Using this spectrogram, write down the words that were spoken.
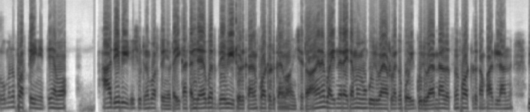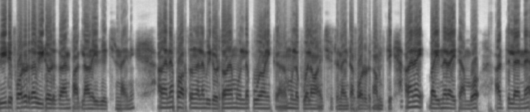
റൂമിൽ നിന്ന് പുറത്ത് കഴിഞ്ഞിട്ട് നമ്മൾ ആദ്യം വീഡിയോ ഷൂട്ടിന് പുറത്ത് കഴിഞ്ഞു ഈ കട്ടൻ ചായ വെറുതെ വീഡിയോ എടുക്കാനും ഫോട്ടോ എടുക്കാനും വാങ്ങിച്ചിട്ടോ. അങ്ങനെ വൈകുന്നേരമായിട്ട് നമ്മൾ ഗുരുവായൂരിലൊക്കെ പോയി. ഗുരുവായൂരിന്റെ അകത്ത് ഫോട്ടോ എടുക്കാൻ പാടില്ലാന്ന് വീഡിയോ ഫോട്ടോ എടുക്കാൻ വീഡിയോ എടുക്കാൻ പാടില്ലാന്ന് എഴുതി വെച്ചിട്ടുണ്ടായിന്. അങ്ങനെ പുറത്ത് നിന്നെല്ലാം വീഡിയോ എടുത്തു അങ്ങനെ മുല്ലപ്പൂ വാങ്ങിക്കാൻ മുല്ലപ്പൂല വാങ്ങിച്ചിട്ടുണ്ടായിട്ട് ഫോട്ടോ എടുക്കാൻ പറ്റി അങ്ങനെ വൈകുന്നേരമായിട്ട് ആകുമ്പോൾ അടുത്തുള്ള തന്നെ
